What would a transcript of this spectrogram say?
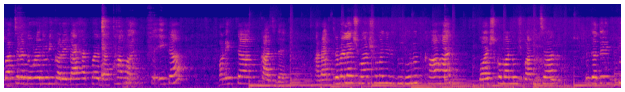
বাচ্চারা দৌড়াদৌড়ি করে, গায়ে হাত পায়ে ব্যথা হয়, তো এটা অনেকটা কাজ দেয়। আর রাত্রেবেলায় শোয়ার সময় যদি দুধ হলুদ খাওয়া হয়, বয়স্ক মানুষ, বাচ্চা, তো যাদের একটু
